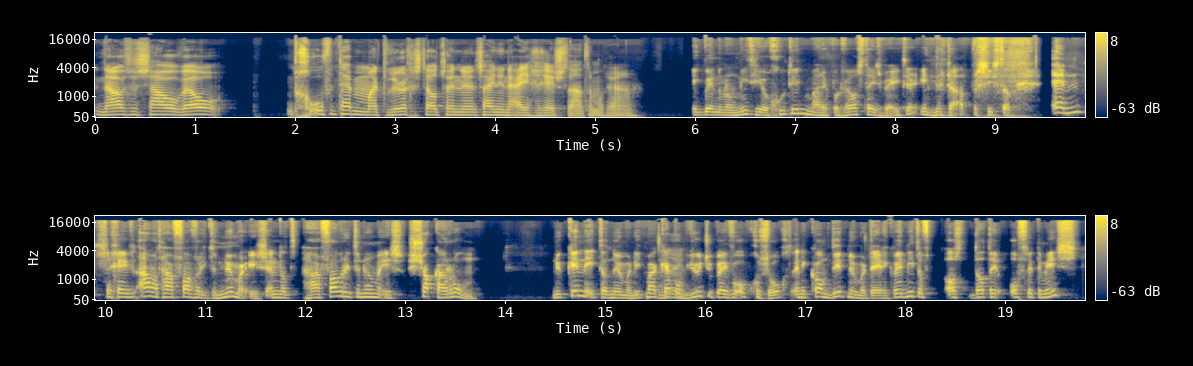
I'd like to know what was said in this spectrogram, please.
Nou, ze zou wel geoefend hebben, maar teleurgesteld zijn, zijn in de eigen resultaten, moet ik zeggen. Ik ben er nog niet heel goed in, maar ik word wel steeds beter. Inderdaad, precies dat. En ze geeft aan wat haar favoriete nummer is. En dat, haar favoriete nummer is Chacaron. Nu kende ik dat nummer niet, maar ik heb Nee. op YouTube even opgezocht. En ik kwam dit nummer tegen. Ik weet niet of, als dat, of dit hem is.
